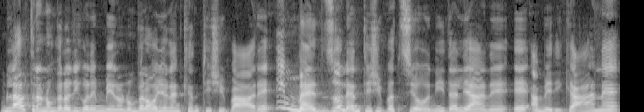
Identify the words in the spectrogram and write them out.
l'altra non ve lo dico nemmeno, non ve lo voglio neanche anticipare. In mezzo le anticipazioni italiane e americane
